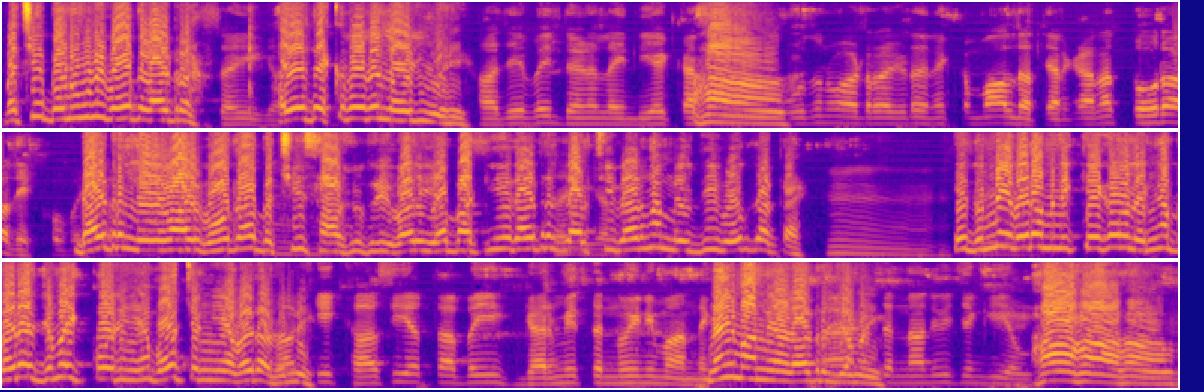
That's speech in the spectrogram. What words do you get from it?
ਬੱਚੀ ਬਣੂ ਵੀ ਬਹੁਤ ਡਾਕਟਰ ਸਹੀ ਗੱਲ। ਹਜੇ ਇੱਕ ਦੋ ਦਿਨ ਲੈ ਜੂ ਇਹ। ਹਜੇ ਬਈ ਦਿਨ ਲੈਂਦੀ ਹੈ ਕਰ ਹਾਂ। ਉਹਦੋਂ ਆਰਡਰ ਆ ਜਿਹੜਾ ਨੇ ਕਮਾਲ ਦਾ ਤਿਆਰ ਕਰਨਾ ਤੋਰਾ ਦੇਖੋ ਬਈ। ਡਾਕਟਰ ਲੇਵਾ ਵੀ ਬਹੁਤ ਆ ਬੱਚੀ ਸਾਫ਼ ਸੁਥਰੀ ਵਾਲੀ ਆ ਬਾਕੀ ਇਹ ਡਾਕਟਰ ਜਲਸੀ ਬੈਰ ਨਾ ਮਿਲਦੀ ਬਹੁਤ ਘੱਟ ਹੈ ਹੂੰ। ਇਹ ਦੋਨੇ ਬੈਰਾ ਮਨਿੱਕੇ ਕੋਲ ਲਈਆਂ ਬੈਰਾ ਜਮਾ ਇੱਕੋ ਜਿਹੀਆਂ ਬਹੁਤ ਚੰਗੀਆਂ ਬੈਰਾ ਦੋਨੇ। ਕੀ ਖਾਸੀਅਤ ਆ ਬਈ ਗਰਮੀ ਤੈਨੂੰ ਹੀ ਨਹੀਂ ਮੰਨਦੇ। ਨਹੀਂ ਮੰਨਿਆ ਡਾਕਟਰ ਜਮਾ ਹੀ। ਤਿੰਨਾਂ ਦੀ ਵੀ ਚੰਗੀ ਆਊ ਹਾਂ ਹਾਂ ਹਾਂ।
